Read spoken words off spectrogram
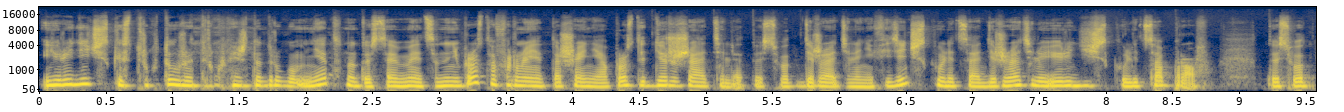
юридической структуры друг между другом нет. Ну, то есть имеется ну, не просто оформление отношений, а просто держателя. То есть вот держателя не физического лица, а держателя юридического лица прав. То есть вот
